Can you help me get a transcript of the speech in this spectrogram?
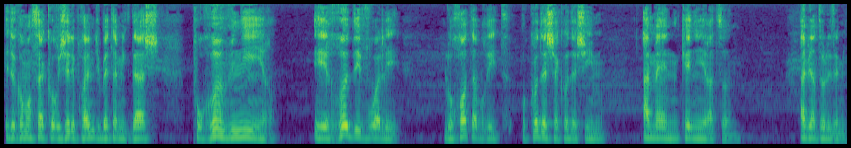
et de commencer à corriger les problèmes du Beth Amikdash pour revenir et redévoiler le Chot Abrit au Kodesh HaKodashim. Amen. Kenyi Ratzon. À bientôt, les amis.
